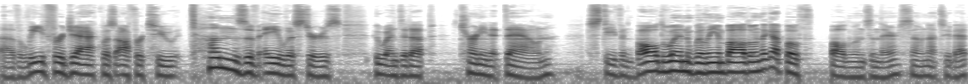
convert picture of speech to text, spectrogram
Uh, the lead for Jack was offered to tons of A-listers who ended up turning it down. Stephen Baldwin, William Baldwin, they got both Baldwins in there, so not too bad.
